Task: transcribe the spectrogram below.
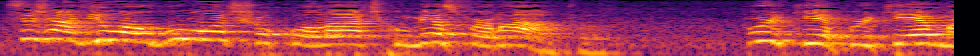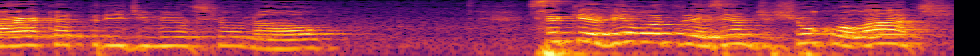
Você já viu algum outro chocolate com o mesmo formato? Por quê? Porque é marca tridimensional. Você quer ver outro exemplo de chocolate?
